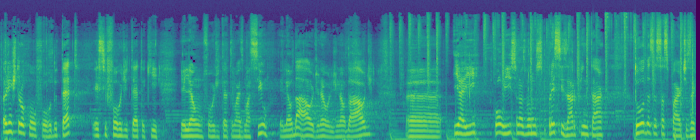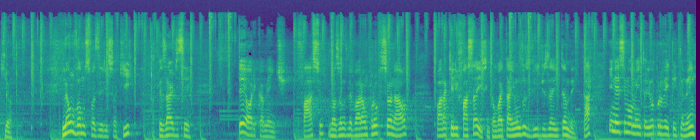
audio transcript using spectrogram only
Então a gente trocou o forro do teto, esse forro de teto aqui, ele é um forro de teto mais macio, ele é o da Audi, né, o original da Audi, uh, e aí, com isso, nós vamos precisar pintar todas essas partes aqui, ó. Não vamos fazer isso aqui, apesar de ser teoricamente fácil, nós vamos levar a um profissional para que ele faça isso. Então vai estar tá em um dos vídeos aí também, tá? E nesse momento eu aproveitei também,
